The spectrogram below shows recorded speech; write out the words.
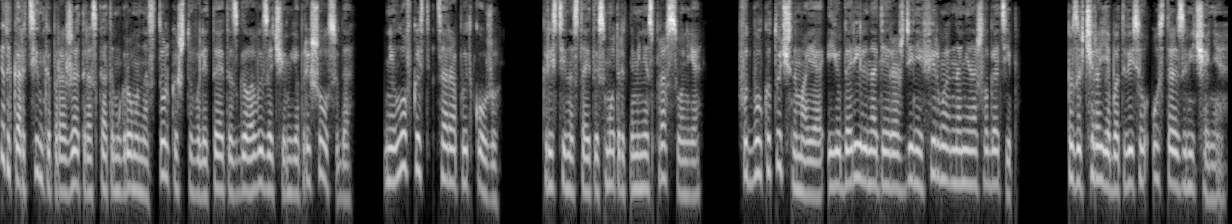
Эта картинка поражает раскатом грома настолько, что вылетает из головы, зачем я пришел сюда. Неловкость царапает кожу. Кристина стоит и смотрит на меня с просонья. Футболка точно моя, ее дарили на день рождения фирмы на не наш логотип. Позавчера я бы отвесил острое замечание.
